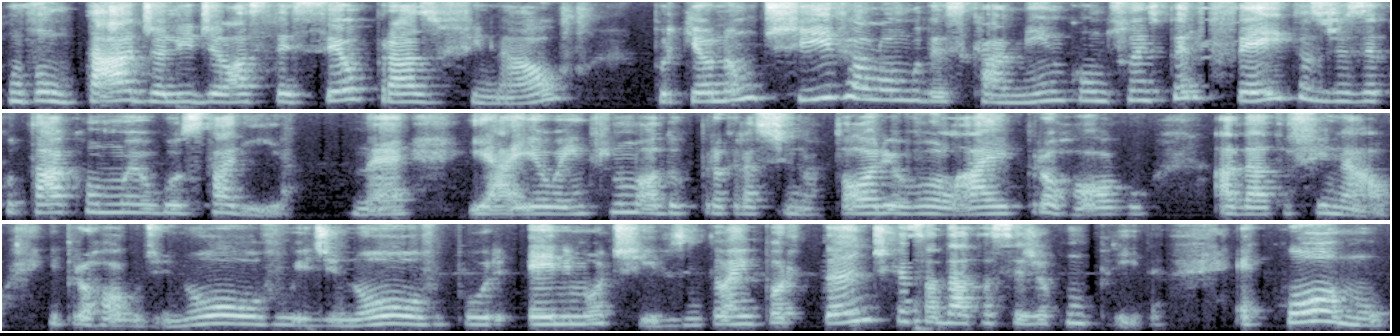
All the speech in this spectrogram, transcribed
com vontade ali de elastecer o prazo final, porque eu não tive ao longo desse caminho condições perfeitas de executar como eu gostaria, né? E aí eu entro no modo procrastinatório, eu vou lá e prorrogo a data final, e prorrogo de novo e de novo por N motivos. Então é importante que essa data seja cumprida. É como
